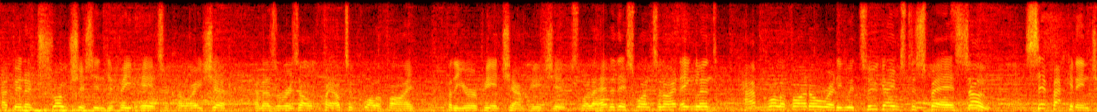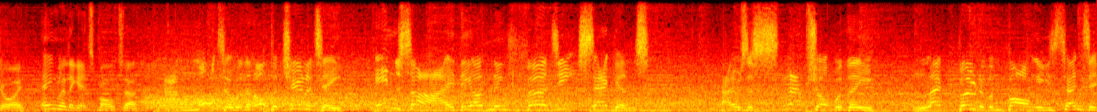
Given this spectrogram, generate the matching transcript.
had been atrocious in defeat here to Croatia and as a result failed to qualify for the European Championships. Well, ahead of this one tonight, England have qualified already with two games to spare, so sit back and enjoy. England against Malta. And Malta with an opportunity inside the opening 30 seconds. And it was a snapshot with the Left boot of Bong, he sent it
